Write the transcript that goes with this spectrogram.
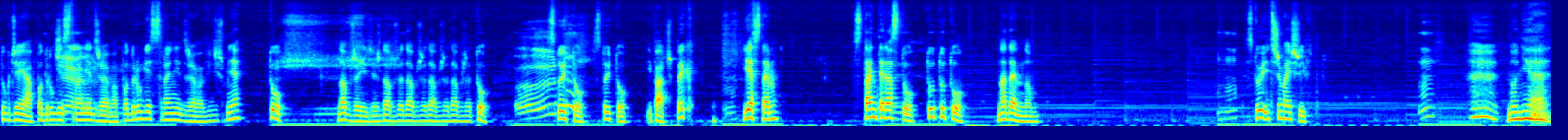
Tu gdzie ja, po drugiej Gdzie? stronie drzewa. Po drugiej stronie drzewa, widzisz mnie? Tu. Dobrze idziesz, dobrze, dobrze, dobrze, dobrze. Tu. Eee, Stój tu, stój tu. I patrz, pyk. Jestem. Stań teraz tu, tu, tu, tu. Nade mną. mhm. Stój i trzymaj shift. Mm? No nie.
